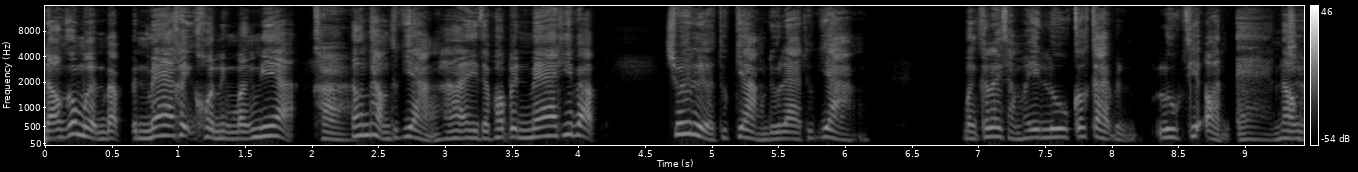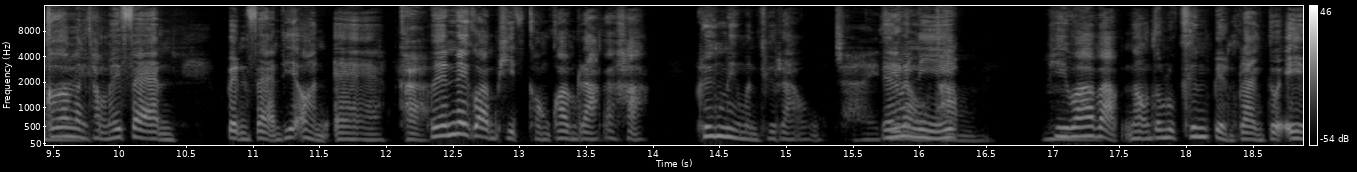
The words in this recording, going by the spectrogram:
น้องก็เหมือนแบบเป็นแม่เขาอีกคนหนึ่งมั้งเนี่ยค่ะต้องทำทุกอย่างให้ แต่พอเป็นแม่ที่แบบช่วยเหลือทุกอย่างดูแลทุกอย่าง มันก็เลยทำให้ลูกก็กลายเป็นลูกที่อ่อนแอ น้องก็กำลังทำให้แฟนเป็นแฟนที่อ่อนแอค่ะเพราะฉะนั้นในความผิดของความรักอะค่ะ ครึ่งหนึ่งมันคือเราใช่งั้นที่วัเรานนี้ทำพี่ว่าแบบน้องต้องลุกขึ้นเปลี่ยนแปลงตัวเอง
